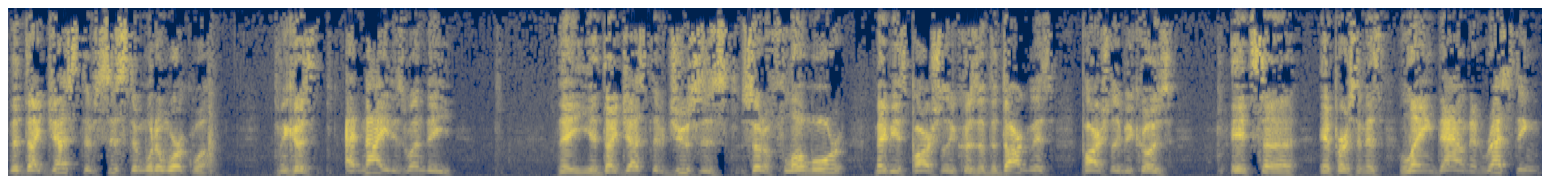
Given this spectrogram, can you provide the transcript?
the digestive system wouldn't work well. Because at night is when the the digestive juices sort of flow more. Maybe it's partially because of the darkness, partially because it's uh, a person is laying down and resting.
